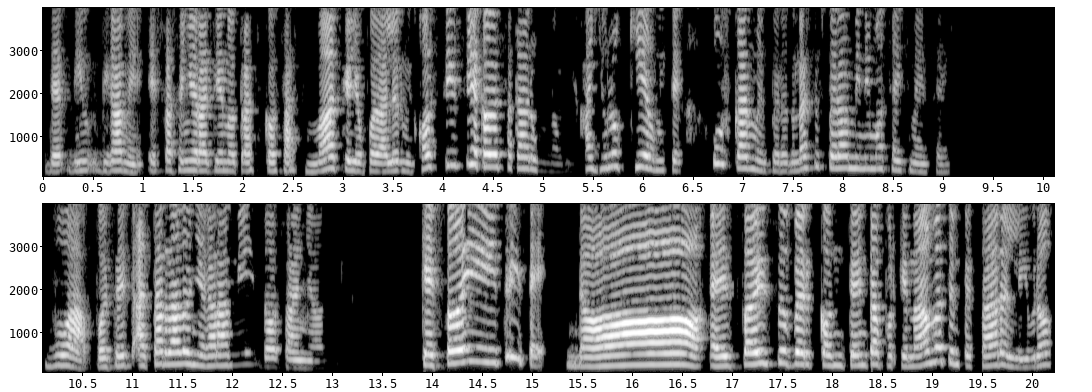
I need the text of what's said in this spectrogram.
dígame, esta señora tiene otras cosas más que yo pueda leer. Me dijo, oh, sí, sí, acabo de sacar uno. Dije, yo lo quiero. Me dice, uff, Carmen, pero tendrás que esperar mínimo seis meses. Buah, pues ha tardado en llegar a mí dos años. ¿Que estoy triste? No, estoy súper contenta porque nada más empezar el libro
